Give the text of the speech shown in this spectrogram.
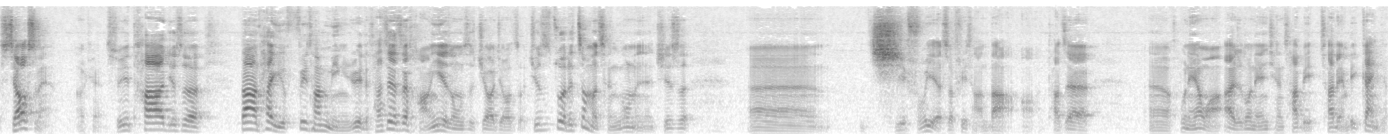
salesman，OK，所以他就是。当然，他有非常敏锐的，他在这行业中是佼佼者，就是做的这么成功的人，其实，呃，起伏也是非常大啊。他在呃互联网二十多年前差别差点被干掉。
